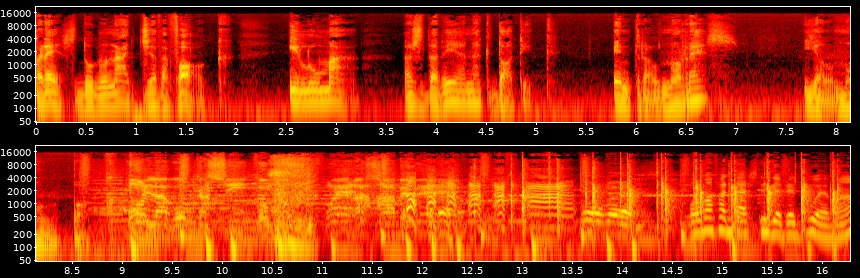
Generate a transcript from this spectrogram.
pres d'un onatge de foc, i l'humà esdevé anecdòtic entre el no-res i el molt poc. Con la boca así como si fueras a beber. Home, fantàstic, aquest poema.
